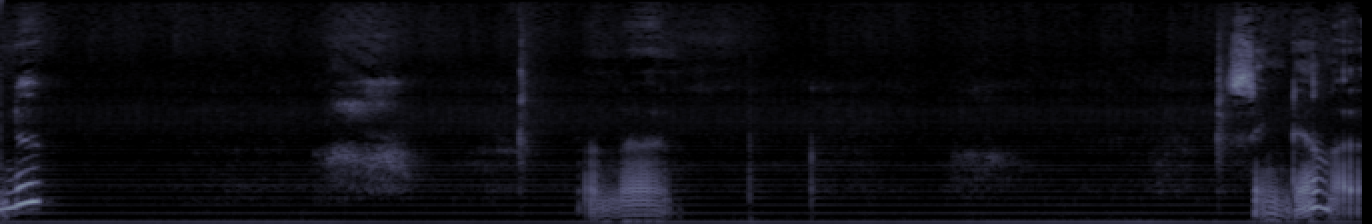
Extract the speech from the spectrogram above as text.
Nope. And then sing down downloader.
